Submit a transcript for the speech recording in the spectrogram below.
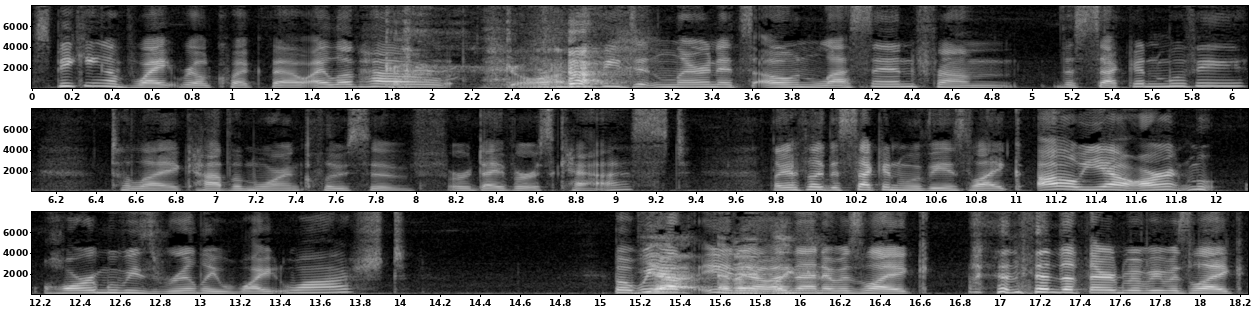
Speaking of white, real quick though, I love how Go the movie didn't learn its own lesson from the second movie to like have a more inclusive or diverse cast. Like I feel like the second movie is like, oh yeah, aren't mo- horror movies really whitewashed? But we Yeah, have, you and know, I, like- and then it was like, and then the third movie was like,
